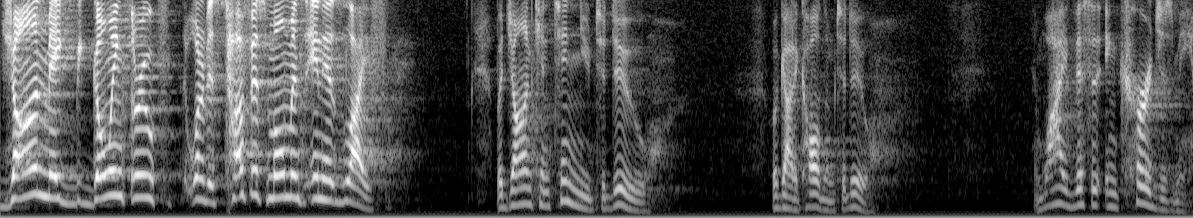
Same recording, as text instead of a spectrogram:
John may be going through one of his toughest moments in his life. But John continued to do what God had called him to do. And why this encourages me.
